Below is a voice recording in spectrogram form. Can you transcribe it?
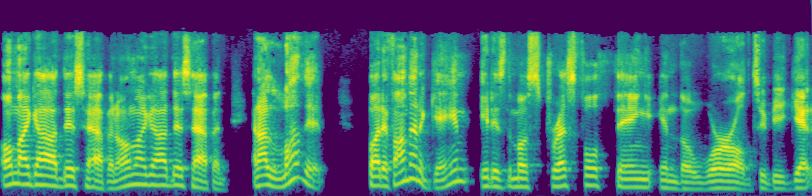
"Oh my God, this happened! Oh my God, this happened!" And I love it. But if I'm at a game, it is the most stressful thing in the world to be get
